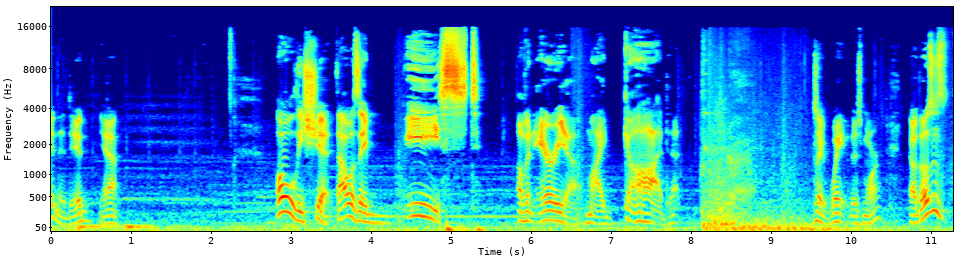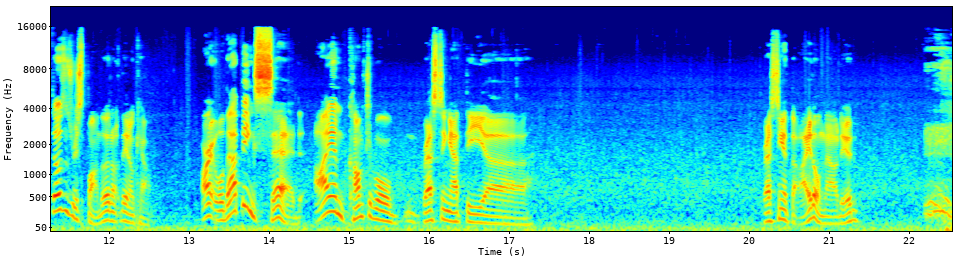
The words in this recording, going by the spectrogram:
Isn't it, dude? Yeah. Holy shit, that was a beast of an area. My god. That... It's like, wait, there's more? No, those is, those is respawn. They don't, they don't count. All right, well, that being said, I am comfortable resting at the, uh... Resting at the idol now, dude.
